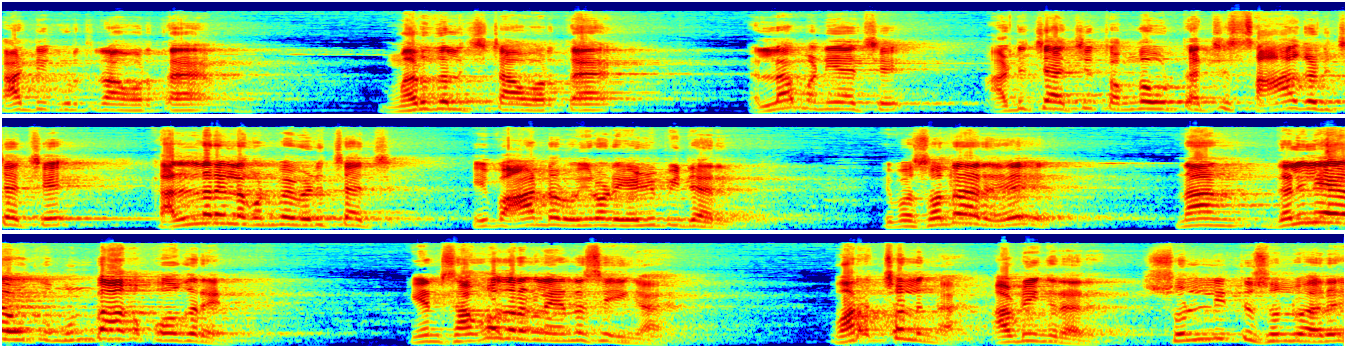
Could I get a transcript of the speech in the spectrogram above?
காட்டி கொடுத்துட்டான் ஒருத்தன் மறுதளிச்சிட்டான் ஒருத்தன் எல்லாம் பண்ணியாச்சு. அடிச்சாச்சு தொங்க விட்டாச்சு சாகடிச்சாச்சு கல்லறையில் கொண்டு போய் வெடிச்சாச்சு. இப்போ ஆண்டவர் உயிரோடு எழுப்பிட்டாரு. இப்போ சொல்றாரு நான் கலிலேயாவுக்கு முன்பாக போகிறேன். என் சகோதரர்களை என்ன செய்யுங்க? வர சொல்லுங்க அப்படிங்கிறாரு. சொல்லிட்டு சொல்லுவார்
